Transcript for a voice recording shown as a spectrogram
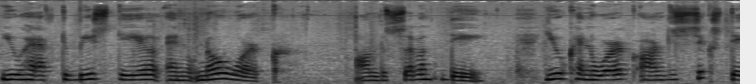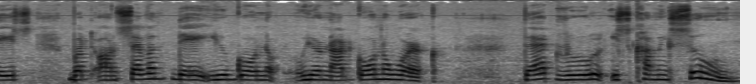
you have to be still and no work on the seventh day. You can work on the six days, but on seventh day you go no, you're not going to work. That rule is coming soon.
